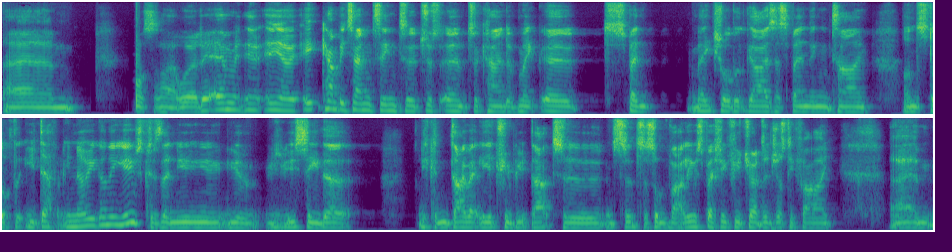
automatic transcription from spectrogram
um, what's the right word? I mean, it, you know, it can be tempting to just um, to kind of make uh, spend make sure that guys are spending time on stuff that you definitely know you're going to use because then you you you see that you can directly attribute that to, to, to some value, especially if you try to justify um,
